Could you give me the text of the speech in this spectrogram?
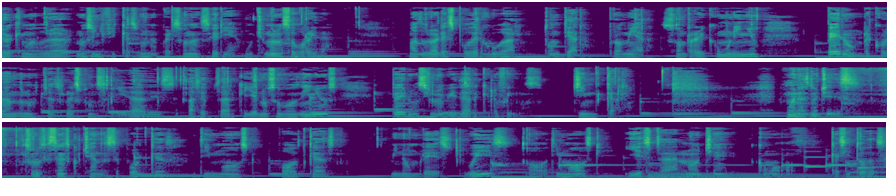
Creo que madurar no significa ser una persona seria, mucho menos aburrida. Madurar es poder jugar, tontear, bromear, sonreír como un niño, pero recordando nuestras responsabilidades, aceptar que ya no somos niños, pero sin olvidar que lo fuimos. Jim Carrey. Buenas noches, son los que están escuchando este podcast, The Mosque Podcast. Mi nombre es Luis o The Mosque y esta noche, como casi todas,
